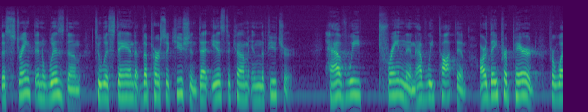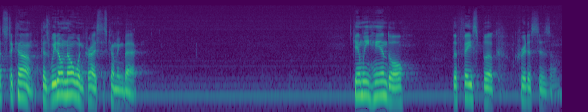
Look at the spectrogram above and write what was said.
the strength and wisdom to withstand the persecution that is to come in the future? Have we trained them? Have we taught them? Are they prepared for what's to come? Because we don't know when Christ is coming back. Can we handle the Facebook criticisms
